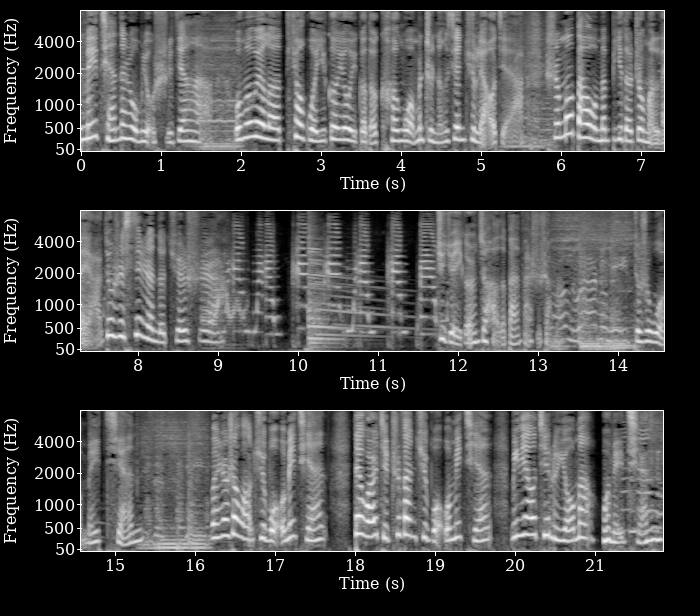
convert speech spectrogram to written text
没钱，但是我们有时间啊！我们为了跳过一个又一个的坑，我们只能先去了解啊，什么把我们逼得这么累啊？就是信任的缺失啊！拒绝一个人最好的办法是什么？就是我没钱。晚上上网去不？我没钱。待会儿一起吃饭去不？我没钱。明天要去旅游吗？我没钱。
